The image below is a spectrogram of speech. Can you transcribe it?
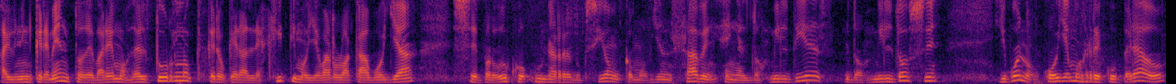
hay un incremento de baremos del turno que creo que era legítimo llevarlo a cabo ya. Se produjo una reducción, como bien saben, en el 2010, 2012. Y bueno, hoy hemos recuperado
